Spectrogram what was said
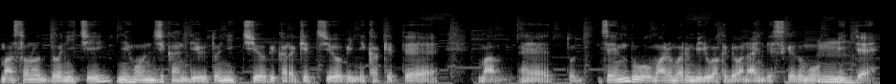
まあその土日、日本時間で言うと日曜日から月曜日にかけて、まあ、えっと、全部を丸々見るわけではないんですけども、うん、見て、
